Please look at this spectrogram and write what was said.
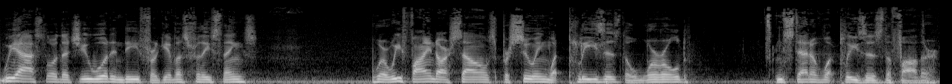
We ask, Lord, that you would indeed forgive us for these things, where we find ourselves pursuing what pleases the world instead of what pleases the Father.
